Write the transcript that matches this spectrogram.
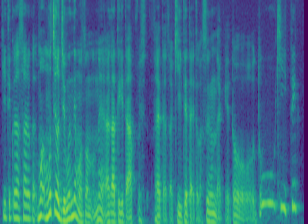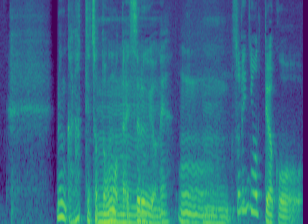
聞聞いてくださるか。ももちろん自分でもそのね上がってきたアップされたやつは聞いてたりとかするんだけどどう聞いてるんかなってちょっと思ったりするよね。うん。それによってはこ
